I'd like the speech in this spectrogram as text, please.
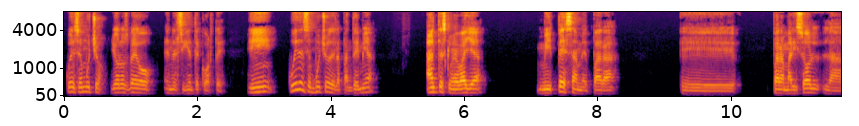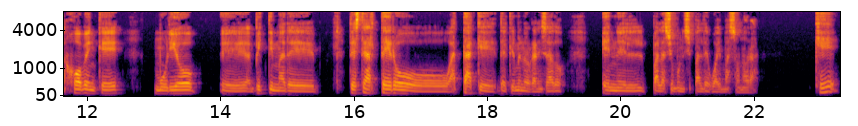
Cuídense mucho. Yo los veo en el siguiente corte. Y cuídense mucho de la pandemia. Antes que me vaya, mi pésame para, eh, para Marisol, la joven que murió eh, víctima de este artero ataque del crimen organizado en el Palacio Municipal de Guaymas, Sonora. Qué,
